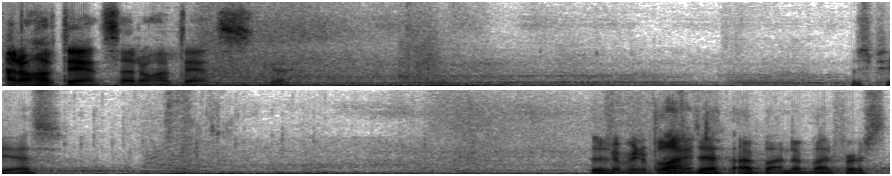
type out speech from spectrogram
I don't have dance. I don't have dance. Okay. There's PS. There's, want me to blind? Death. I blind. I blind first.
